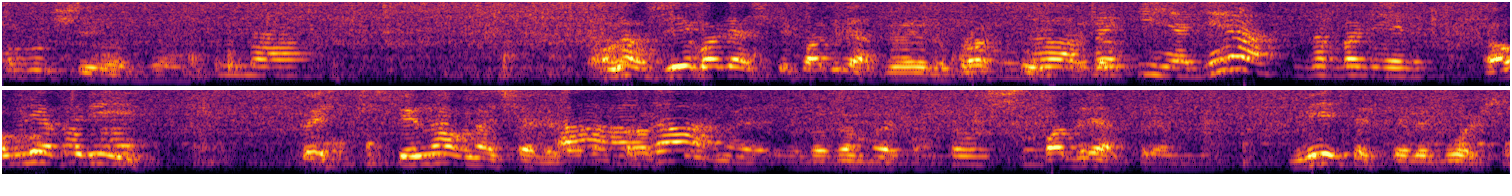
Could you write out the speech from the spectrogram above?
получилось, да. Да, У нас две болячки подряд, наверное, простуды. да, да. прикинь, один раз заболели. А у меня три. То есть спина вначале, потом А, да. и потом это. Точно. Подряд прям. Месяц или больше.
